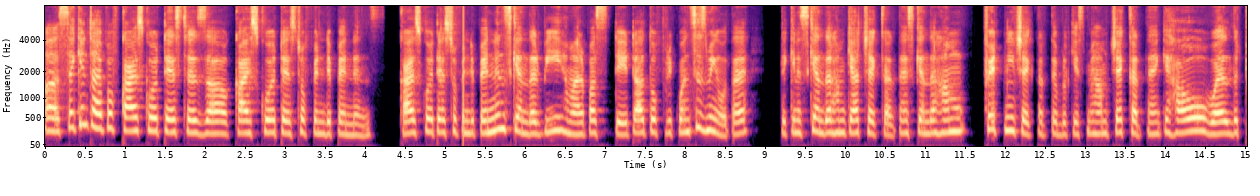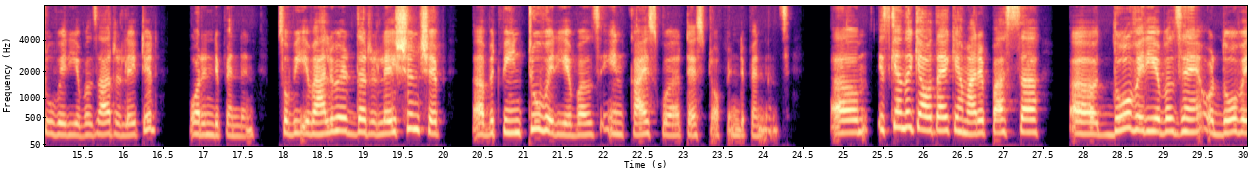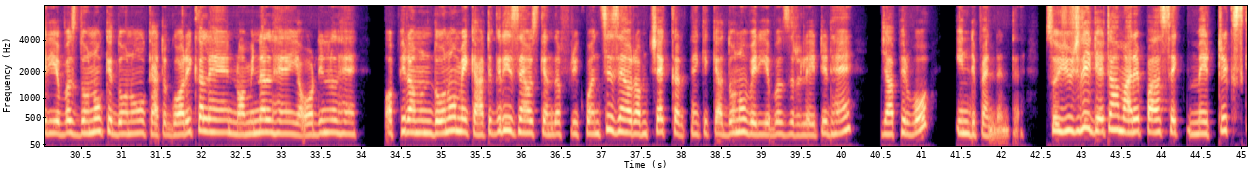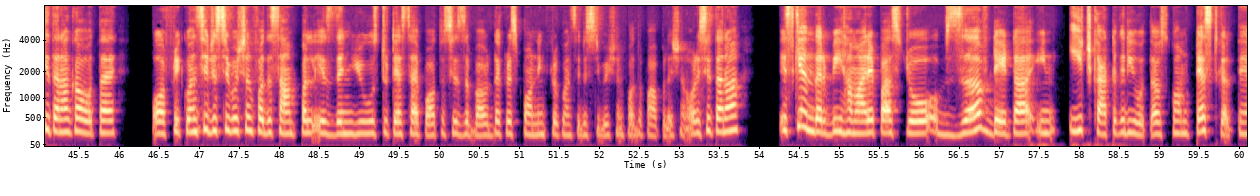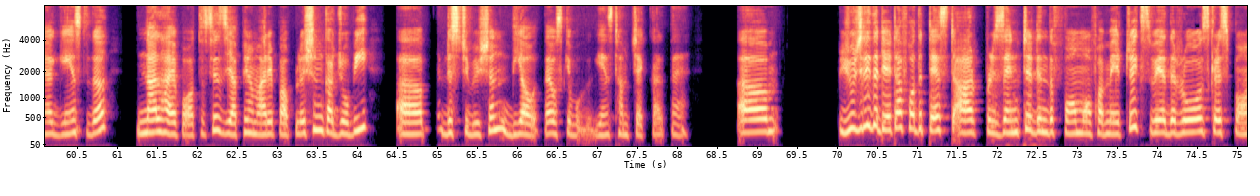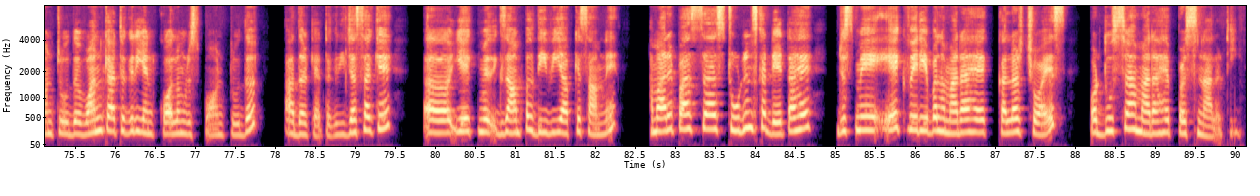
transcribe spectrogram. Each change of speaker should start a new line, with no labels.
Uh, second type of chi-square test is uh, chi-square test of independence. chi-square test of independence के अंदर भी हमारे पास data तो frequencies में होता है लेकिन इसके अंदर हम क्या चेक करते हैं? इसके अंदर हम फिट नहीं चेक करते बल्कि इसमें हम चेक करते हैं कि how well the two variables are related और independent so we evaluate the relationship between two variables in chi square test of independence इसके अंदर क्या होता है कि हमारे पास uh, दो वेरिएबल्स हैं और दो वेरिएबल्स दोनों के दोनों कैटेगोरिकल हैं नॉमिनल हैं या ऑर्डिनल हैं और फिर हम उन दोनों में कैटेगरीज हैं, उसके अंदर फ्रीक्वेंसीज हैं और हम चेक करते हैं कि क्या दोनों वेरिएबल्स रिलेटेड हैं या फिर वो इंडिपेंडेंट है। सो यूजली डेटा हमारे पास एक मेट्रिक्स की तरह का होता है और frequency distribution for the sample is then used to test hypothesis about the corresponding frequency distribution for the population और इसी तरह इसके अंदर भी हमारे पास जो observe data in each category होता है उसको हम टेस्ट करते हैं अगेंस्ट द नल हाइपोथिस या फिर हमारे पॉपुलेशन का जो भी डिस्ट्रीब्यूशन uh, दिया होता है उसके अगेंस्ट हम चेक करते हैं। Usually the data for the test are presented in the form of a matrix where the rows respond to the one category and column respond to the other category जैसा कि uh, ये एक example दी हुई आपके सामने हमारे पास students का data है जिसमें एक वेरिएबल हमारा है कलर चॉइस और दूसरा हमारा है पर्सनालिटी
